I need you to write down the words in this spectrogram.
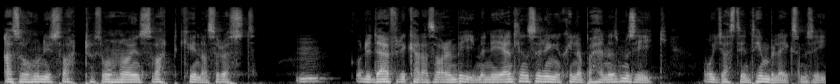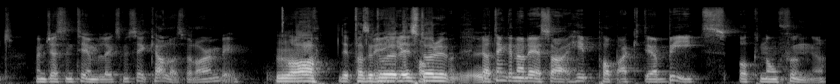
alltså hon är ju svart, så hon har ju en svart kvinnas röst. Mm. Och det är därför det kallas R&B men egentligen så är det ingen skillnad på hennes musik och Justin Timberlakes musik. Men Justin Timberlakes musik kallas väl R&B? Ja, det, fast jag tror är det är större... Jag tänker när det är så hiphop-aktiga beats och någon sjunger.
